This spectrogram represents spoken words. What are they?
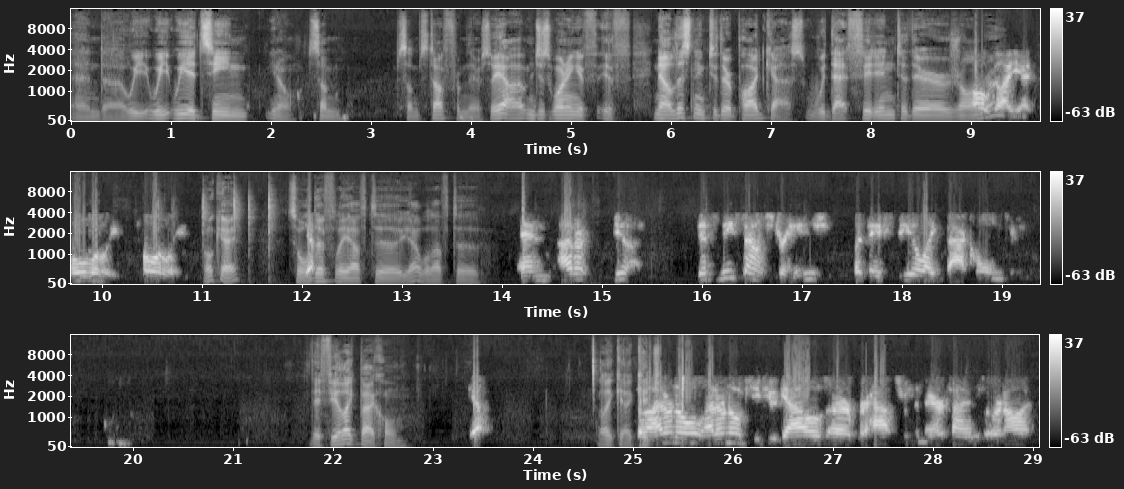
and uh, we, we we had seen you know some some stuff from there. So yeah, I'm just wondering if if now listening to their podcast would that fit into their genre? Oh god, yeah, totally, totally. Okay, so we'll Yep. definitely have to. Yeah, we'll have to. And I don't, you know, this may sound strange, but they feel like back home to me. They feel like back home. Like a So I don't know. I don't know if you two gals are perhaps from the Maritimes or not,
